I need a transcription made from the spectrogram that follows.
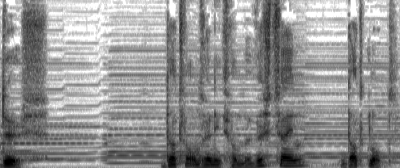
Dus, dat we ons er niet van bewust zijn, dat klopt.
